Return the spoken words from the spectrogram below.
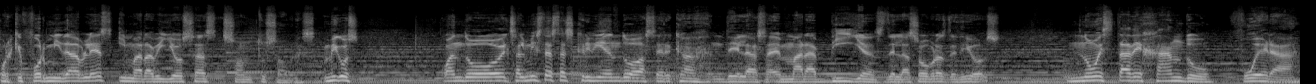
porque formidables y maravillosas son tus obras. Amigos, cuando el salmista está escribiendo acerca de las eh, maravillas de las obras de Dios, no está dejando fuera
